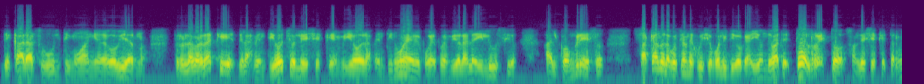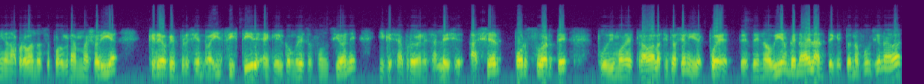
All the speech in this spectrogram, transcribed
de cara a su último año de gobierno. Pero la verdad es que de las 28 leyes que envió, de las 29, porque después envió la ley Lucio al Congreso, sacando la cuestión de juicio político, que hay un debate, todo el resto son leyes que terminan aprobándose por gran mayoría, creo que el presidente va a insistir en que el Congreso funcione y que se aprueben esas leyes. Ayer, por suerte, pudimos destrabar la situación y después, desde noviembre en adelante, que esto no funcionaba,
